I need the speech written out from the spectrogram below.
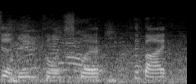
To influence square. Goodbye.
